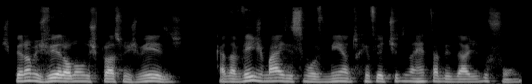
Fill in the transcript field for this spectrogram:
Esperamos ver ao longo dos próximos meses cada vez mais esse movimento refletido na rentabilidade do fundo.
